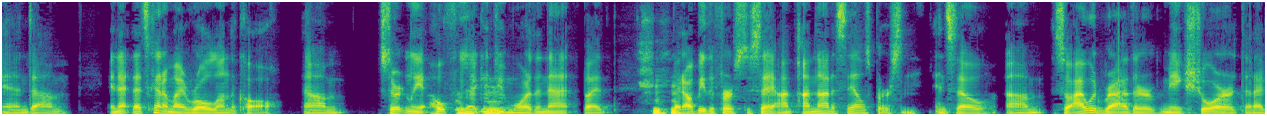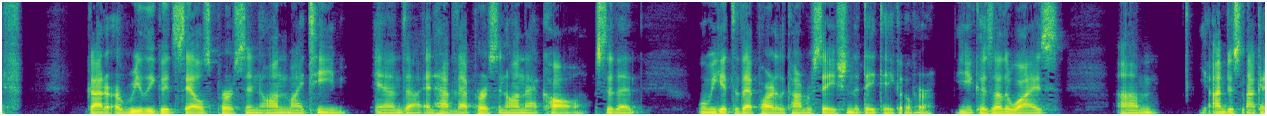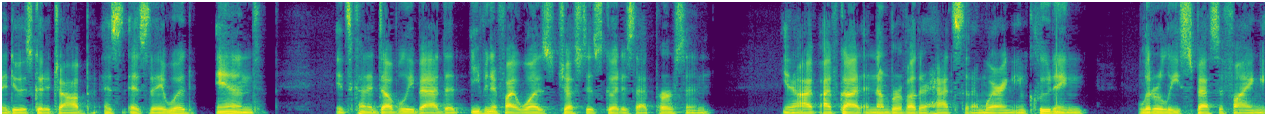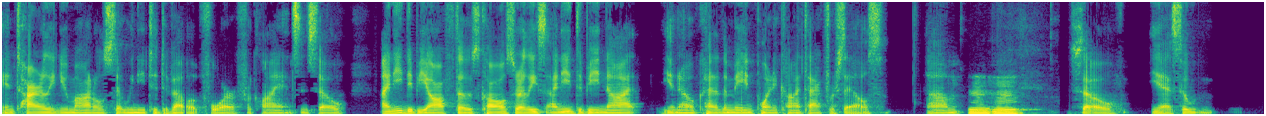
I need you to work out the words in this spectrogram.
And um, and that, that's kind of my role on the call. Um, certainly, hopefully, mm-hmm. I can do mm-hmm. more than that, but but I'll be the first to say I'm I'm not a salesperson, and so um, so I would rather make sure that I've got a, really good salesperson on my team and uh, and have that person on that call so that when we get to that part of the conversation that they take over. Because you know, otherwise um, I'm just not going to do as good a job as as they would. And it's kind of doubly bad that even if I was just as good as that person you know I've, I've got a number of other hats that I'm wearing including literally specifying entirely new models that we need to develop for for clients. And so i need to be off those calls or at least i need to be not you know kind of the main point of contact for sales. Um, mm-hmm. so yeah so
